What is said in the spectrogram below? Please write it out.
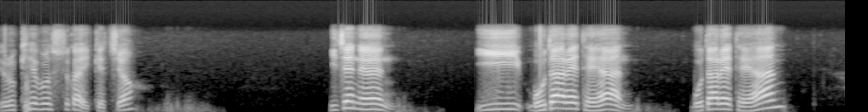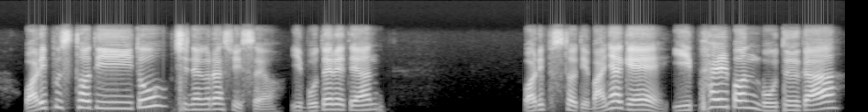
이렇게 해볼 수가 있겠죠. 이제는 이 modal에 대한 modal에 대한 what if study도 진행을 할 수 있어요. 이 modal에 대한 what if study. 만약에 이 8번 모드가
